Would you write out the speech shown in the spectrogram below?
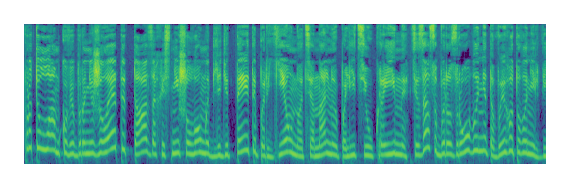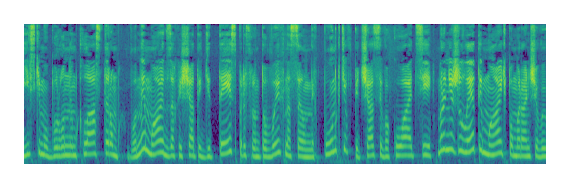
Протиуламкові бронежилети та захисні шоломи для дітей тепер є у Національної поліції України. Ці засоби розроблені та виготовлені львівським оборонним кластером. Вони мають захищати дітей з прифронтових населених пунктів під час евакуації. Бронежилети мають помаранчевий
